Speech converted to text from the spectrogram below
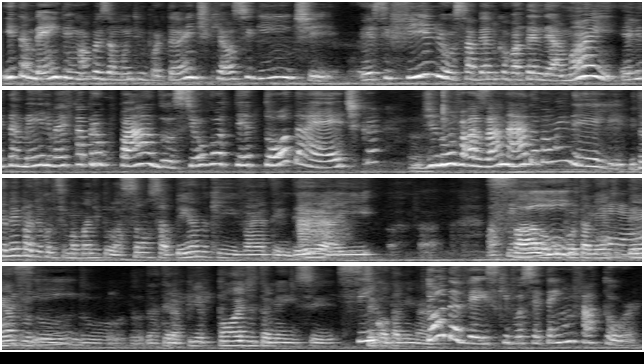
E também tem uma coisa muito importante que é o seguinte: esse filho, sabendo que eu vou atender a mãe, ele também ele vai ficar preocupado se eu vou ter toda a ética de não vazar nada para dele. E também pode acontecer uma manipulação, sabendo que vai atender, ah. aí a, a sim, fala, o comportamento é, dentro do, do, do, da terapia pode também ser, sim, ser contaminado. Toda vez que você tem um fator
